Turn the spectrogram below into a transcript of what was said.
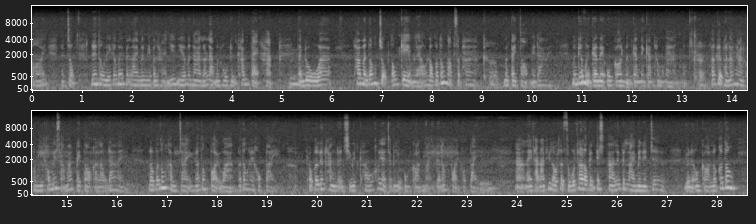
ร้อยเดี๋ยวจบเรื่องตรงนี้ก็ไม่เป็นไรมันมีปัญหายืดเยื้อมานานแล้วแหละมันคงถึงขั้นแตกหักอืม แต่ดูว่าถ้ามันต้องจบต้องเกมแล้ว เราก็ต้องรับสภาพครับมันไปต่อไม่ได้ มันก็เหมือนกันในองค์กรเหมือนกันในการทำงานเนอะครับถ้าเกิดพนักงานคนนี้เขาไม่สามารถไปต่อกับเราได้ เราก็ต้องทำใจก็ต้องปล่อยวาง ก็ต้องให้เขาไป เขาก็เลือกทางเดินชีวิตเขาเขาอยากจะไปอยู่องค์กรใหม่ก็ต้องปล่อยเขาไปอืมอ่าในฐานะที่เราสมมติถ้าเราเป็น HR หรือเป็น Line Manager อยู่ในองค์กรเราก็ต้องอะ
